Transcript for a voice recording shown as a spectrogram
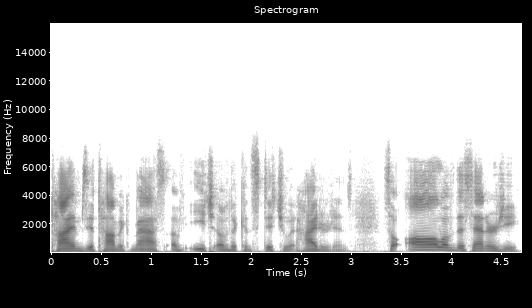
times the atomic mass of each of the constituent hydrogens. So all of this energy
